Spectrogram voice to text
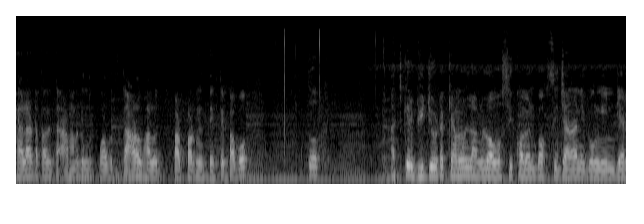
খেলাটা তাদের, আমরা কিন্তু পরবর্তীতে আরও ভালো পারফরমেন্স দেখতে পাবো। তো আজকের ভিডিওটা কেমন লাগল অবশ্যই কমেন্ট বক্সে জানান এবং ইন্ডিয়ার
